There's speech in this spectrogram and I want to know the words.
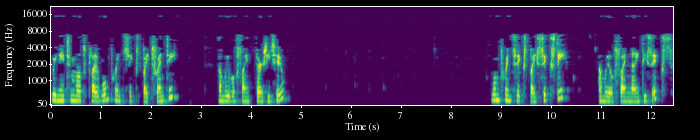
we need to multiply 1.6 by 20, and we will find 32. 1.6 by 60, and we'll find 96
